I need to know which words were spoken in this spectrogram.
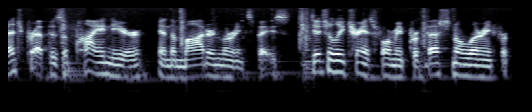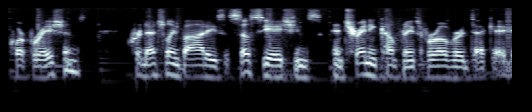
BenchPrep is a pioneer in the modern learning space, digitally transforming professional learning for corporations, credentialing bodies, associations, and training companies for over a decade.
